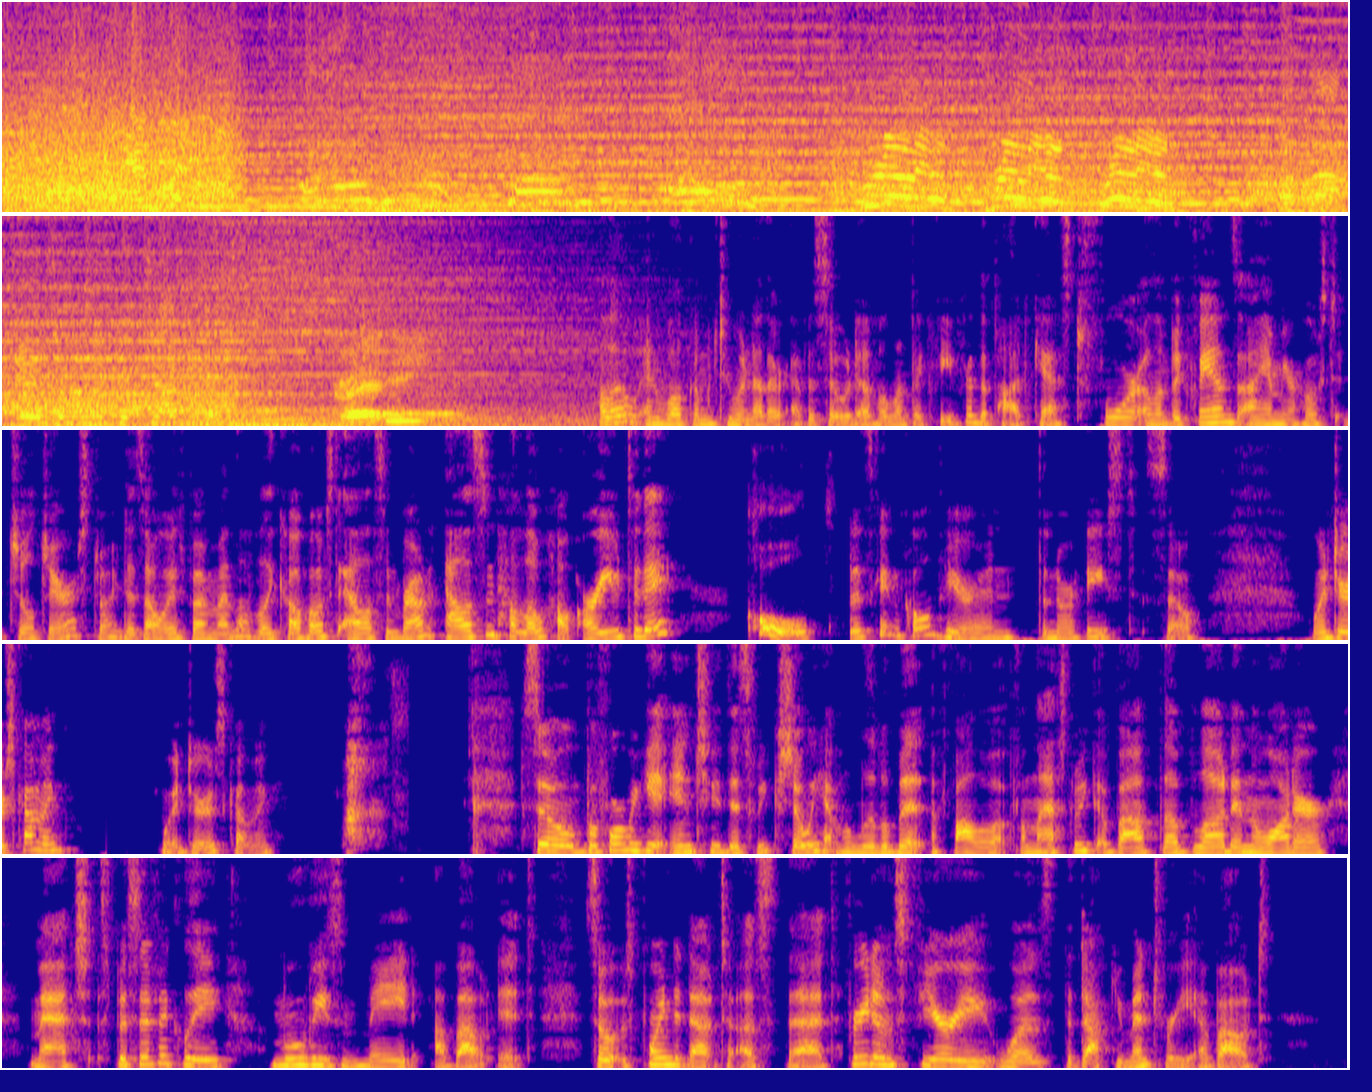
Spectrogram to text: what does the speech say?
You can do it! Brilliant, brilliant, brilliant. But that is an Olympic champion. Ready. Hello, and welcome to another episode of Olympic Fever, the podcast for Olympic fans. I am your host, Jill Jaracz, joined as always by my lovely co host, Allison Brown. Allison, hello, how are you today? Cold. It's getting cold here in the Northeast, so winter's coming. Winter is coming. so, before we get into this week's show, we have a little bit of follow up from last week about the Blood in the Water match, specifically movies made about it. So, it was pointed out to us that Freedom's Fury was the documentary about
